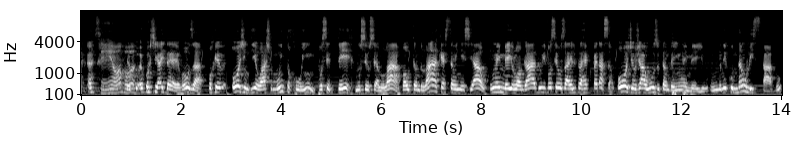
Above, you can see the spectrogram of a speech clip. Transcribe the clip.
Sim, é uma boa. Eu, eu curti a ideia, vou usar. Porque hoje em dia eu acho muito ruim você ter no seu celular, voltando lá à questão inicial, um e-mail logado e você usar ele para recuperação. Hoje eu já uso também um e-mail, um único não listado.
